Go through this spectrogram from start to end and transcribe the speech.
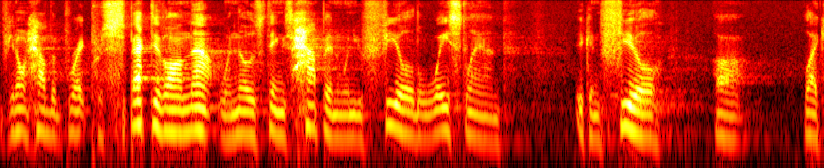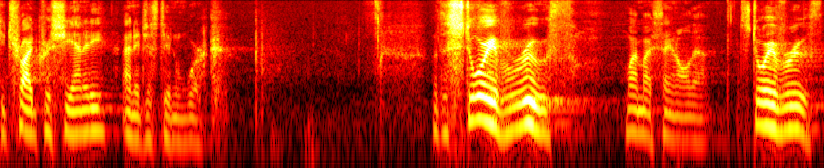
if you don't have the right perspective on that, when those things happen, when you feel the wasteland, it can feel uh, like you tried Christianity and it just didn't work. But the story of Ruth, why am I saying all that? The story of Ruth,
